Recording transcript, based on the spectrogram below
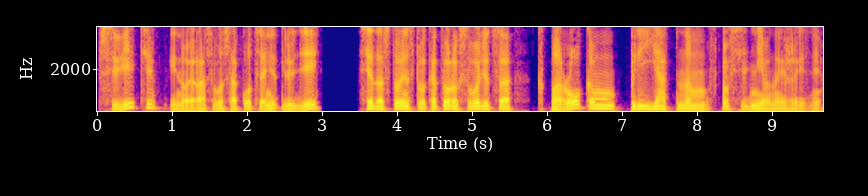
В свете иной раз высоко ценят людей, все достоинства которых сводятся к порокам, приятным в повседневной жизни.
